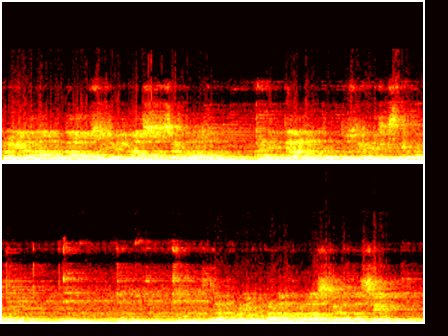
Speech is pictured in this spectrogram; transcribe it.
पहिला आपला ऑक्सिजन मास्क चढवा आणि त्यानंतर दुसऱ्याची सेवा करा. जर कोणी विमानात प्रवास करत असेल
